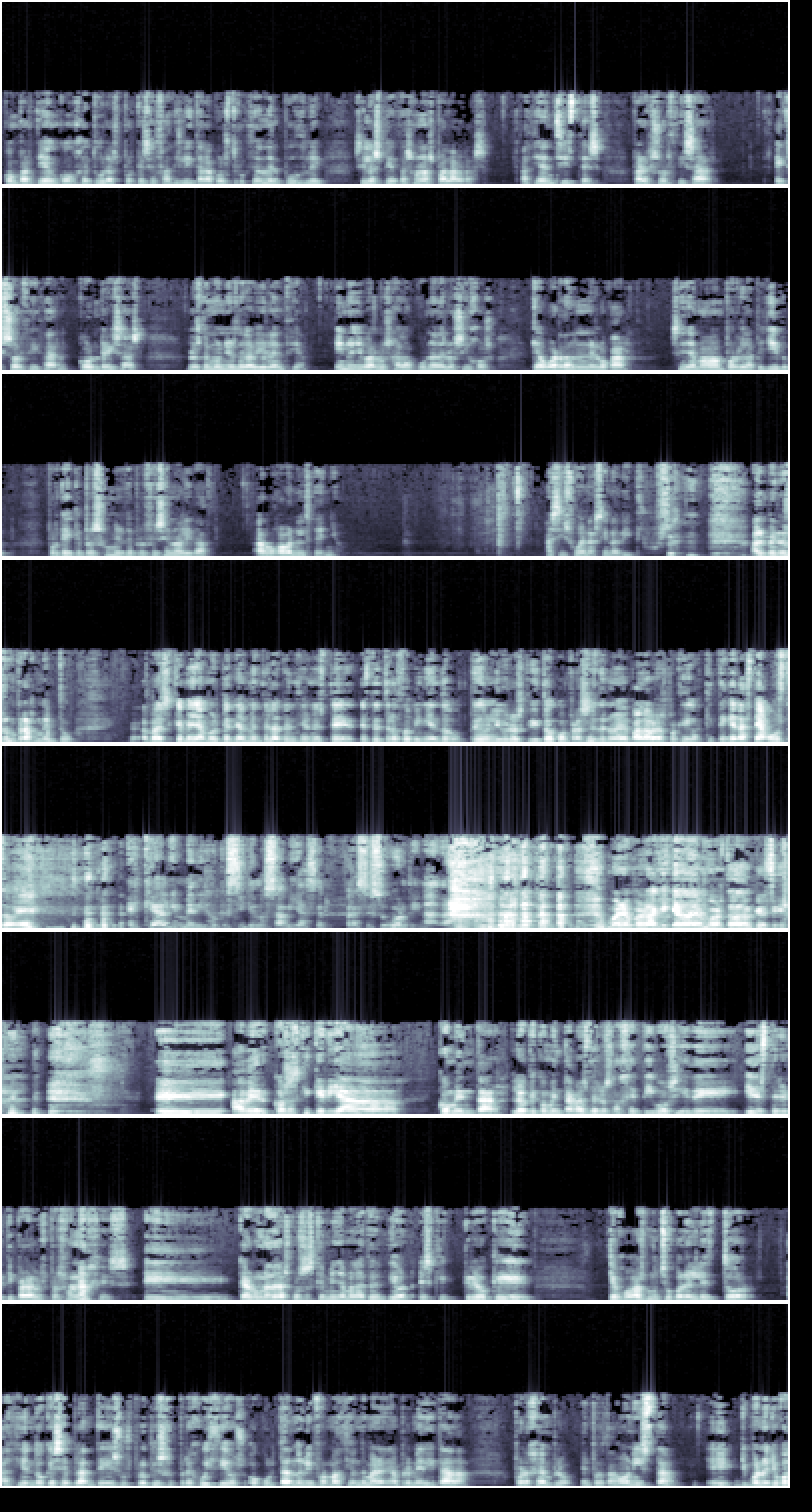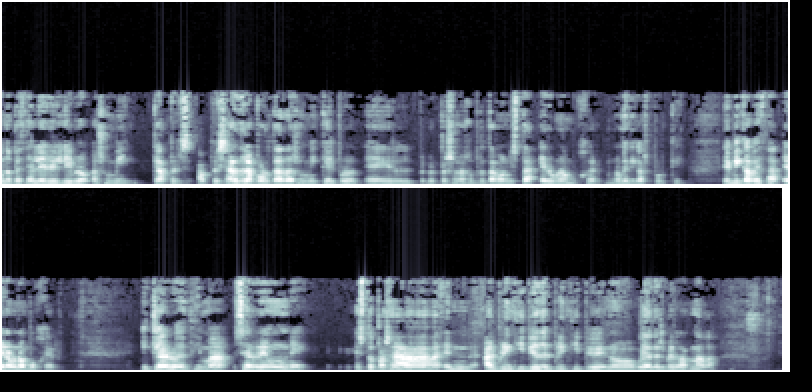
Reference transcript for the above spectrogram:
Compartían conjeturas porque se facilita la construcción del puzzle si las piezas son las palabras. Hacían chistes para exorcizar, exorcizar con risas los demonios de la violencia y no llevarlos a la cuna de los hijos que aguardan en el hogar. Se llamaban por el apellido, porque hay que presumir de profesionalidad. Arrugaban el ceño. Así suena, sin aditivos. Al menos un fragmento. Además que me llamó especialmente la atención este, este trozo viniendo de un libro escrito con frases de nueve palabras, porque digo, aquí te quedaste a gusto, ¿eh? Es que alguien me dijo que si yo no sabía hacer frases subordinadas. bueno, pero aquí queda demostrado que sí. Eh, a ver, cosas que quería comentar. Lo que comentabas de los adjetivos y de, y de estereotipar a los personajes. Eh, claro, una de las cosas que me llama la atención es que creo que, que juegas mucho con el lector haciendo que se plantee sus propios prejuicios, ocultando la información de manera premeditada. Por ejemplo, el protagonista. Eh, bueno, yo cuando empecé a leer el libro asumí que, a pesar de la portada, asumí que el, personaje protagonista era una mujer. No me digas por qué. En mi cabeza era una mujer. Y claro, encima se reúne. Esto pasa al principio del principio, ¿eh? no voy a desvelar nada.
